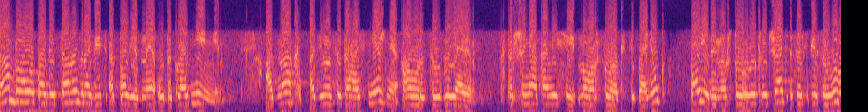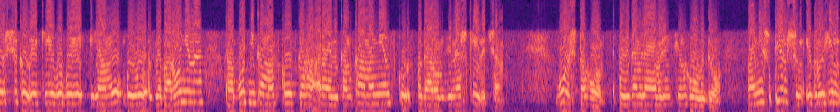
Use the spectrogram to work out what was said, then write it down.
Нам было паабяцана зрабіць адпаведныя ўдакладненні. Аднак 11 снежня гаворыцца ў заяве старшыня камісіі нумар 40 сцепанюк паведаміў, што выключаць са спісаў выбаршчыкаў, якія выбылі яму было забаронена работнікам маскоўскага райвыканкама Менску з падаром Дземяшкевіча. Больш таго, паведамляе Валентин Голубеў, паміж першым і другім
